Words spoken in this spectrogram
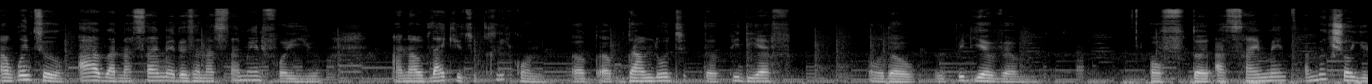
i'm going to have an assignment. There's an assignment for you and i would like you to click on uh, uh, download the pdf or the, pdf um, of the assignment and make sure you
